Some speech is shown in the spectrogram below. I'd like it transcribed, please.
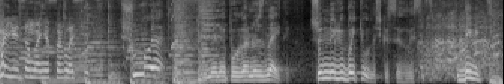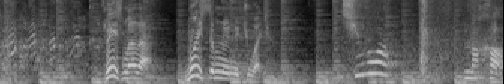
Боюсь, она не согласится. Що? Мене погано знаєте. Не люба тюлочка согласиться. Дивіться. Слышь, мала, будеш со мною ночувати? Чего? Нахал.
